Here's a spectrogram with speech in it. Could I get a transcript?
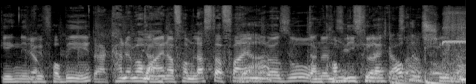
gegen den ja. BVB. Da kann immer dann, mal einer vom Laster fallen ja, oder so. Dann, dann kommen die vielleicht auch ins Schlingern.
